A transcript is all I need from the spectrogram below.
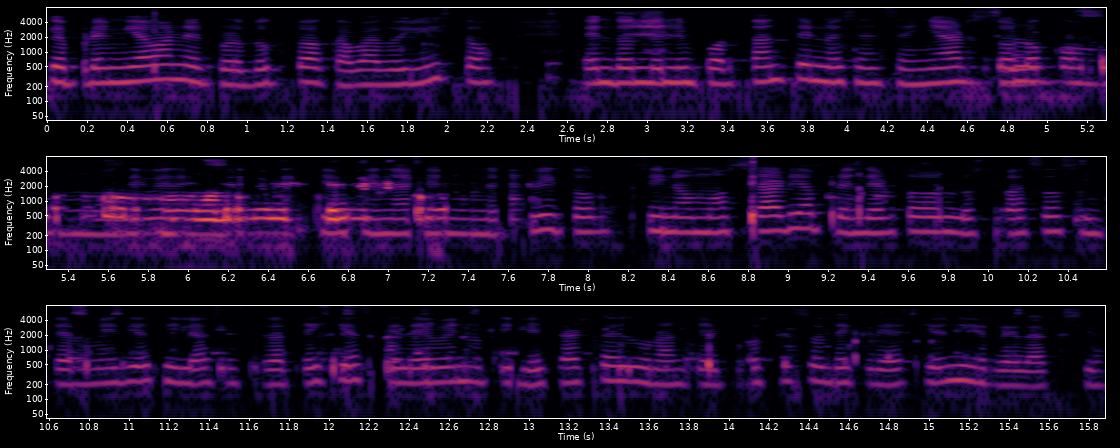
que premiaban el producto acabado y listo, en donde lo importante no es enseñar solo cómo debe de ser al final en un escrito, sino mostrar y aprender todos los pasos intermedios y las estrategias que deben utilizarse durante el proceso de creación y redacción.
